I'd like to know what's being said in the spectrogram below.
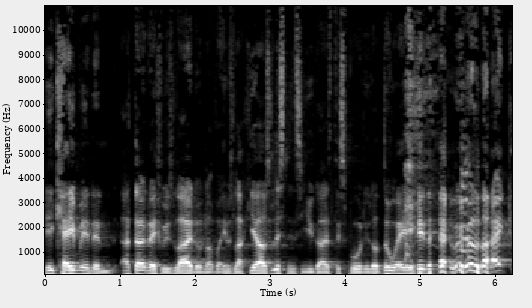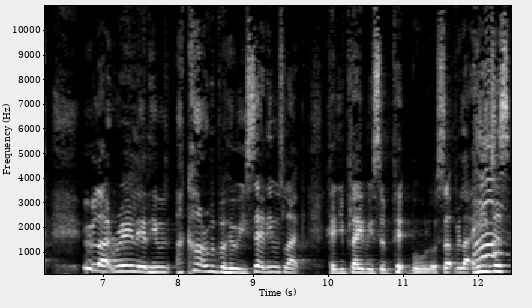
he came in and I don't know if he was lying or not, but he was like, "Yeah, I was listening to you guys this morning on the way in." we were like, we were like, "Really?" And he was I can't remember who he said. He was like, "Can you play me some Pitbull or something?" Like he Oh just,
